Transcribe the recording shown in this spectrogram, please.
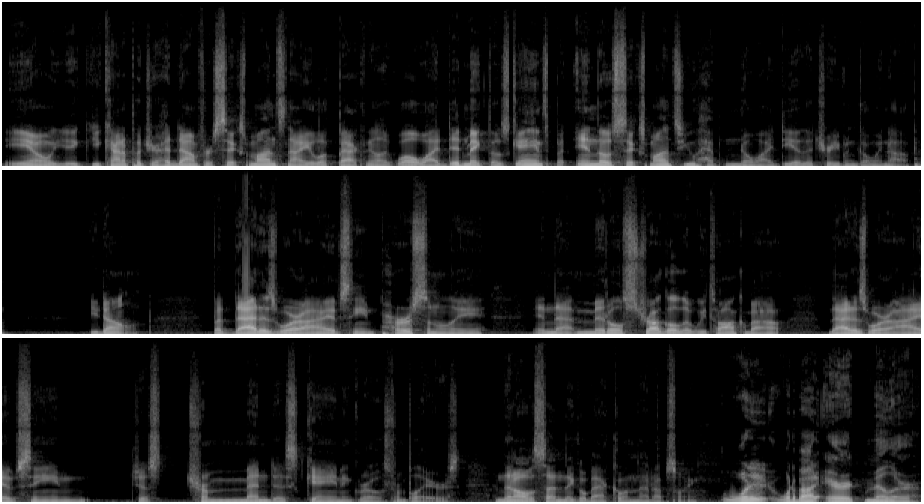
you know, you, you kind of put your head down for six months. Now you look back and you're like, whoa, I did make those gains, but in those six months, you have no idea that you're even going up. You don't. But that is where I have seen personally in that middle struggle that we talk about. That is where I have seen just tremendous gain and growth from players, and then all of a sudden they go back on that upswing. What did, what about Erik Miller?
